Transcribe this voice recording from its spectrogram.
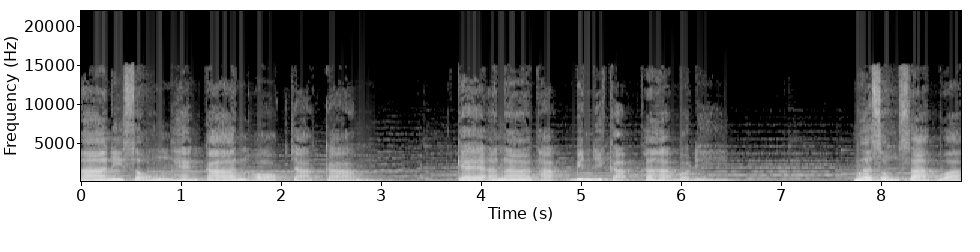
อานิสงแห่งการออกจากกาม แกอนาถบินดิกะขหาบดี เมื่อทรงทราบว่า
